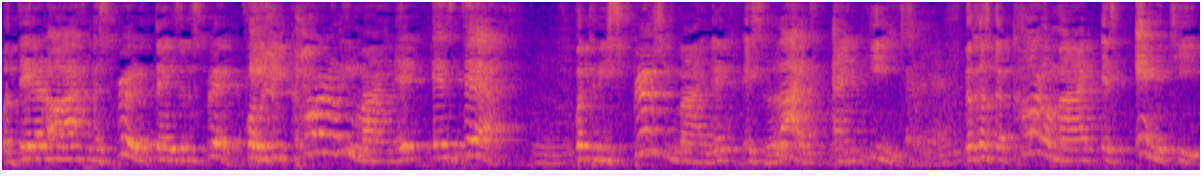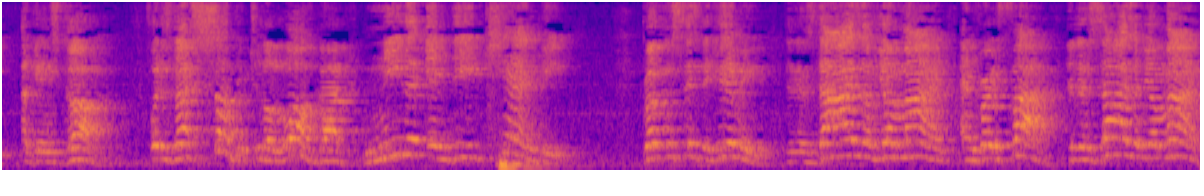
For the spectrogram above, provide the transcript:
But they that are after the spirit, the things of the spirit. For to be carnally minded is death. Mm-hmm. But to be spiritually minded is life and peace. Because the carnal mind is enmity against God. For it is not subject to the law of God, neither indeed can be. Brothers and sisters, hear me. The desires of your mind, and verse 5, the desires of your mind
